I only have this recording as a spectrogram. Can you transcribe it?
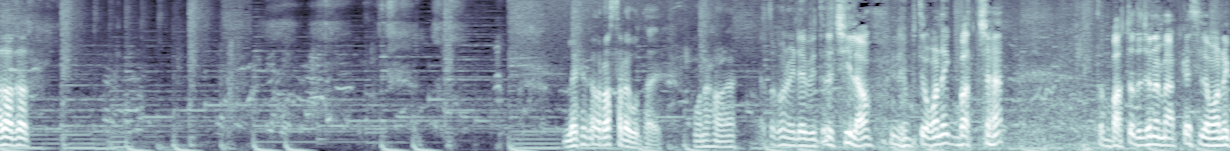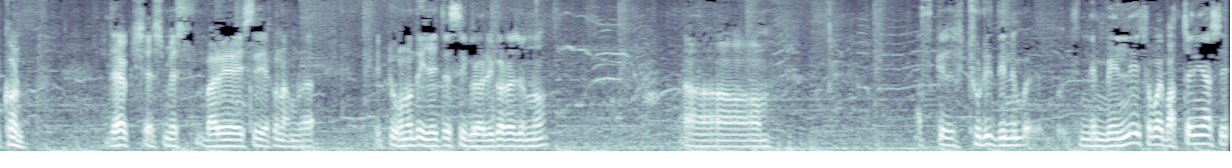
আচ্ছা আচ্ছা লেখা যাওয়ার রাস্তাটা কোথায়? মনে হয় এতক্ষণ এটার ভিতরে ছিলাম, এটার ভিতরে অনেক বাচ্চা। তো বাচ্চাদের জন্য আমি আটকাইছিলাম অনেকক্ষণ। যাই হোক, শেষমেশ বাইরে আইসি এখন আমরা একটু অন্যদিকে যাইতেছি ঘোরাঘুরি করার জন্য। আজকে ছুটির দিনে মেনলি সবাই বাচ্চা নিয়ে আসে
